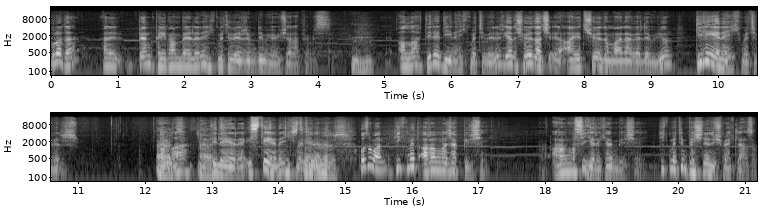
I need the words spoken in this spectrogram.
burada hani ben peygamberlere hikmeti veririm demiyor Yüce Rabbimiz. Hı hı. Allah dilediğine hikmeti verir ya da şöyle de açı- ayet şöyle de mana verilebiliyor. Dileyene hikmeti verir. Evet, Allah evet. dileyene, isteyene hikmeti İsteyene verir. verir. O zaman hikmet aranılacak bir şey. Aranması gereken bir şey. Hikmetin peşine düşmek lazım.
